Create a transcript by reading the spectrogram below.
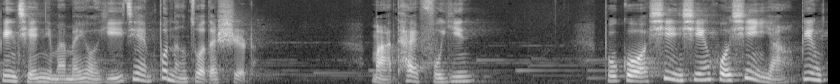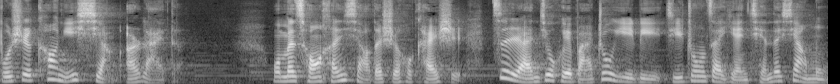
并且你们没有一件不能做的事了。”马太福音。不过，信心或信仰并不是靠你想而来的。我们从很小的时候开始，自然就会把注意力集中在眼前的项目，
